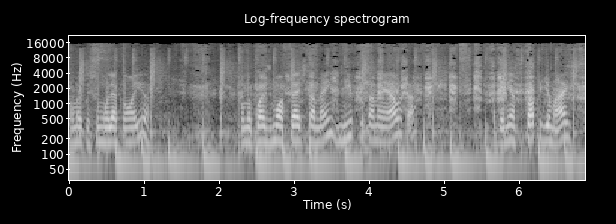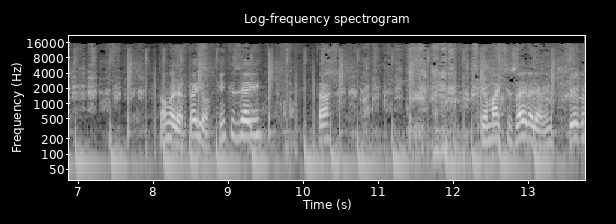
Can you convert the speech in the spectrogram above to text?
Vamos aí com esse molecão aí, ó. Como com as mofete também, nipo também ela, tá? Cadelinha top demais. Então, galera, tá aí, ó. Quem quiser aí, tá? Esquematizar aí, galera. A gente chega,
